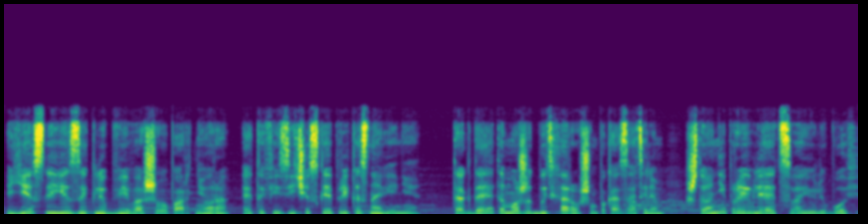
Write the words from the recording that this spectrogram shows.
Если язык любви вашего партнера – это физическое прикосновение, тогда это может быть хорошим показателем, что они проявляют свою любовь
